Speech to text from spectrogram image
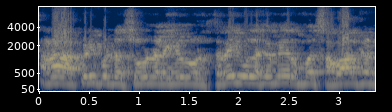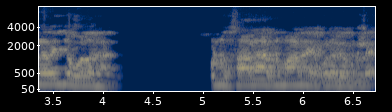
ஆனா அப்படிப்பட்ட சூழ்நிலையில் ஒரு திரை உலகமே ரொம்ப சவால்கள் நிறைஞ்ச உலகம் அது. ஒன்றும் சாதாரணமான உலகம் இல்லை.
